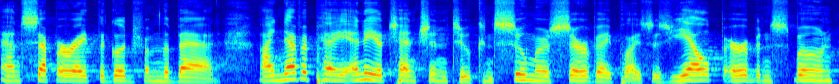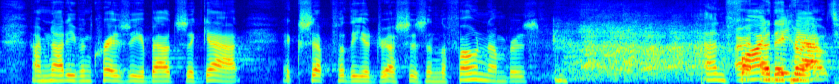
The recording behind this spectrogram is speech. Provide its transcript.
and separate the good from the bad. I never pay any attention to consumer survey places, Yelp, Urban Spoon. I'm not even crazy about Zagat, except for the addresses and the phone numbers. and Are- are out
